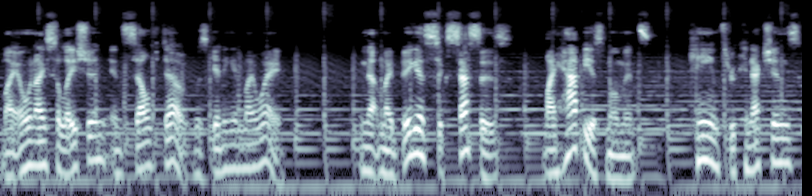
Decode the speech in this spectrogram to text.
my own isolation and self doubt was getting in my way, and that my biggest successes my happiest moments came through connections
